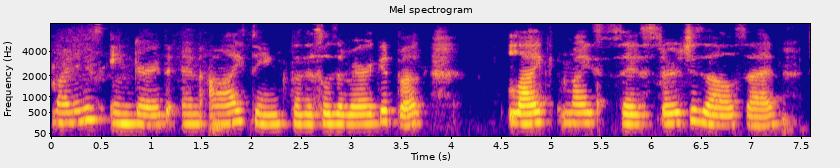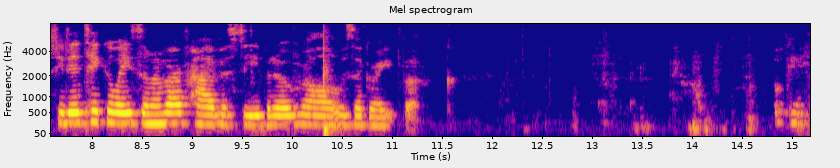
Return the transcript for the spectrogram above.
my name is Ingrid, and I think that this was a very good book. Like my sister Giselle said, she did take away some of our privacy, but overall, it was a great book. Okay.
